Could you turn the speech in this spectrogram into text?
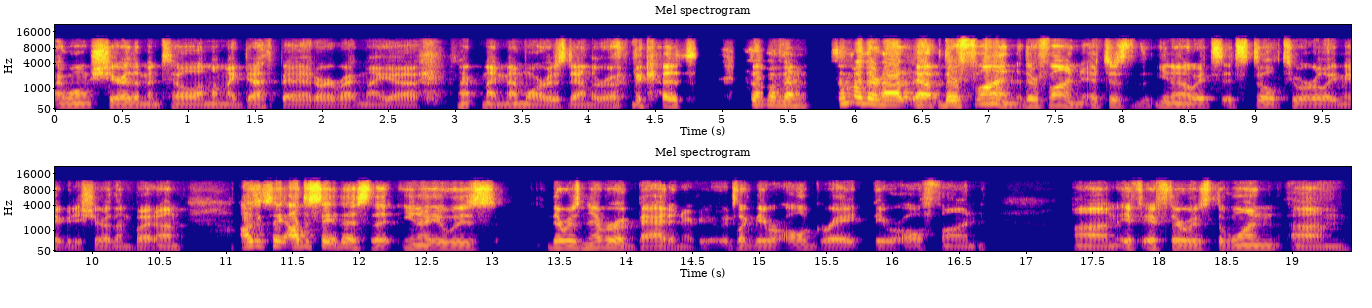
I won't share them until I'm on my deathbed or I write my uh, my, my memoirs down the road because some of them some of them are not uh, they're fun they're fun it's just you know it's it's still too early maybe to share them but um I'll just say I'll just say this that you know it was there was never a bad interview. It's like they were all great. They were all fun. Um, if if there was the one um,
